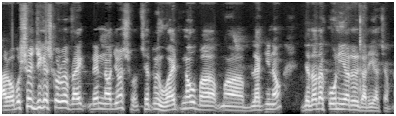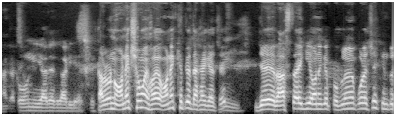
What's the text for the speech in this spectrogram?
আর অবশ্যই জিজ্ঞেস করবে বাইক রেন্ট নেওয়ার জন্য সে তুমি হোয়াইট নাও বা ব্ল্যাকই নাও যে দাদা কোন ইয়ারের গাড়ি আছে আপনার কাছে? কোন ইয়ারের গাড়ি আছে? কারণ অনেক সময় হয় অনেক ক্ষেত্রে দেখা গেছে যে রাস্তায় গিয়ে অনেকে প্রবলেমে পড়েছে কিন্তু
